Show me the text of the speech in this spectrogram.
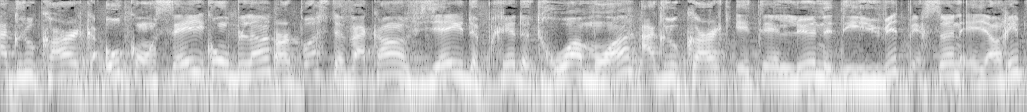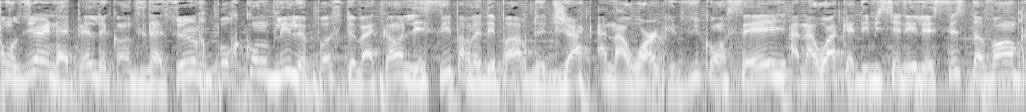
Aglukark au conseil, comblant un poste vacant vieil de près de trois mois. Aglukark était l'une des huit personnes ayant répondu à un appel de candidature pour combler le poste vacant laissé par le départ de Jack Anawak Anáhuac du Conseil. Anáhuac a démissionné le 6 novembre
